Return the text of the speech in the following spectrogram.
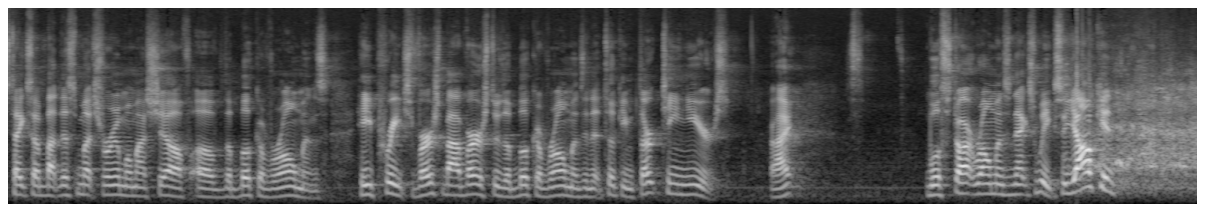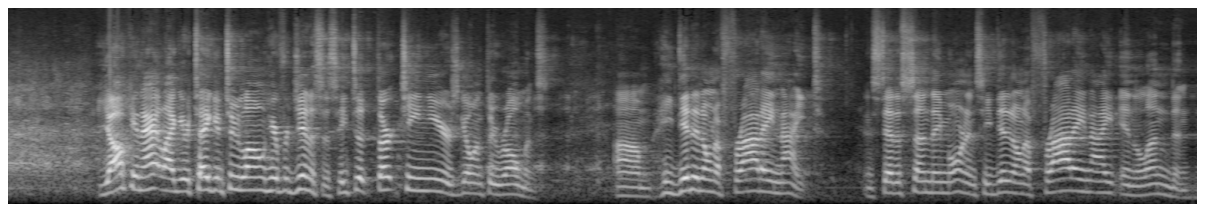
this takes up about this much room on my shelf of the book of Romans. He preached verse by verse through the book of Romans, and it took him 13 years, right? We'll start Romans next week. So y'all can y'all can act like you're taking too long here for Genesis. He took 13 years going through Romans. Um, he did it on a Friday night instead of Sunday mornings. He did it on a Friday night in London,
